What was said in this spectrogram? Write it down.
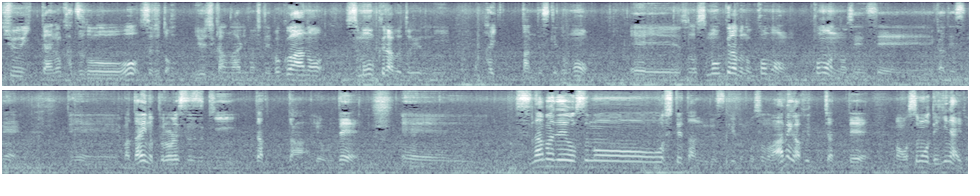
週1回の活動をするという時間がありまして僕はあの相撲クラブというのに入ったんですけども、えー、その相撲クラブの顧問顧問の先生がですね、えー、まあ、大のプロレス好きだったようで、えー砂場でお相撲をしてたんですけどもその雨が降っちゃって、まあ、お相撲できないと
